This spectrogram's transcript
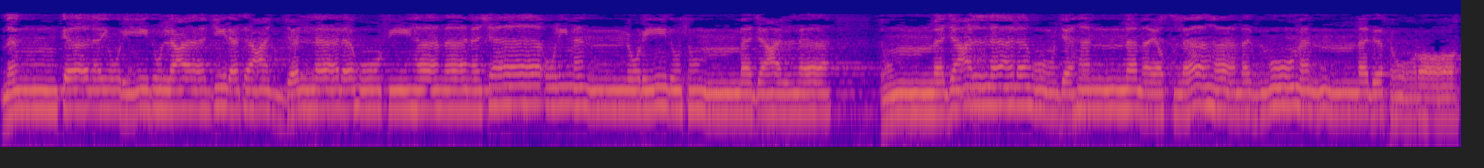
من كان يريد العاجلة عجلنا له فيها ما نشاء لمن نريد ثم جعلنا ثم جعلنا له جهنم يصلاها مذموما مدحورا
